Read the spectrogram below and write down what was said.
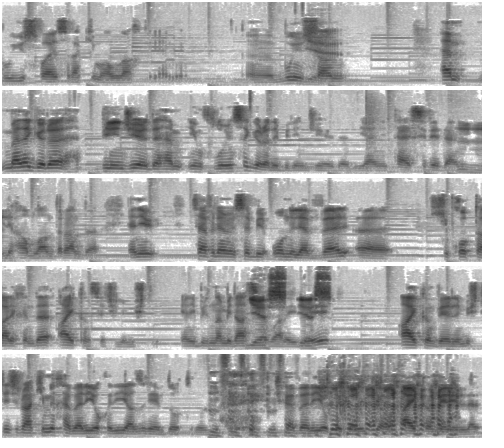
bu 100% Rakim Allahdır, yəni. Ə, bu insan Yeah. həm mənə görə birinci yerdə, həm influensə görə də birinci yerdədir. Yəni təsir edən, Mhm. ilhamlandıran da. Yəni səhv eləmirəmsə bir 10 il əvvəl ə, hip-hop tarixində Icon seçilmişdi. Yəni bir nominasiya Yes, var idi. yes. Icon verilmişdi. Heç Rakimin xəbəri yox idi, yazıq evdə otururdu. Heç xəbəri yox idi ki, o Icon verirlər.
